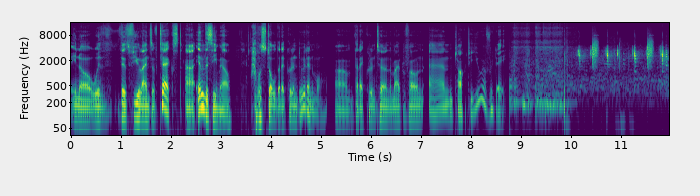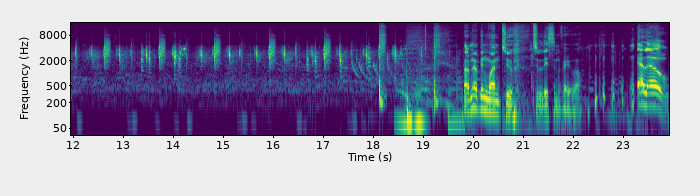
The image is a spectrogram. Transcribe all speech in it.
you know, with this few lines of text uh, in this email, I was told that I couldn't do it anymore, um, that I couldn't turn on the microphone and talk to you every day. But I've never been one to to listen very well. hello,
